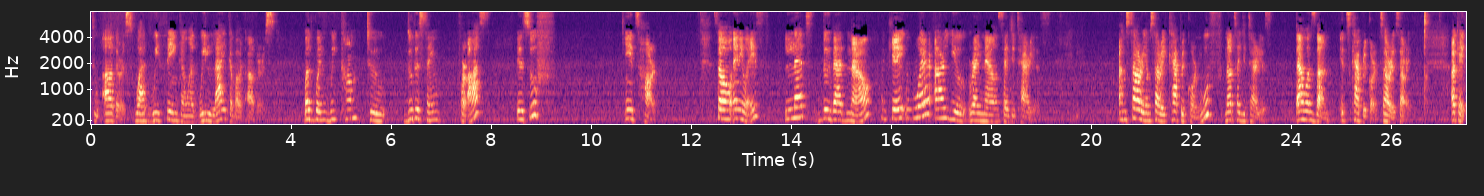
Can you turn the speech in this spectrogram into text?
to others what we think and what we like about others. But when we come to do the same for us, it's oof, it's hard. So, anyways, let's do that now. Okay, where are you right now, Sagittarius? I'm sorry, I'm sorry, Capricorn. Woof, not Sagittarius. That one's done. It's Capricorn. Sorry, sorry. Okay,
